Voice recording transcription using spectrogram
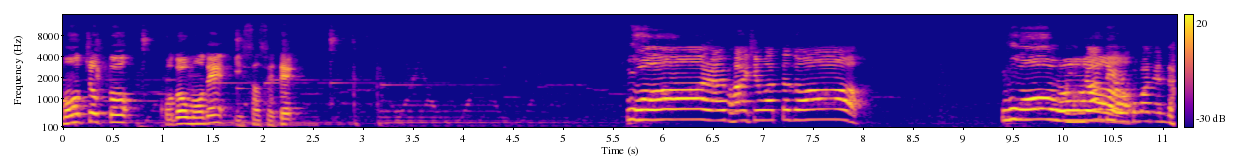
もうちょっと子供でいさせて。うおーライブ配信終わったぞー。うおーなんで喜ばねえんだ。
